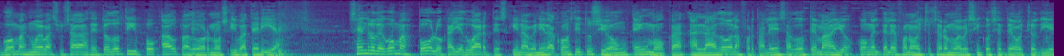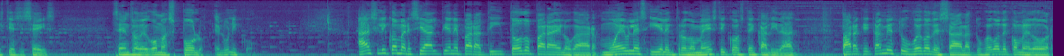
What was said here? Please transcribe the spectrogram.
gomas nuevas y usadas de todo tipo, autoadornos y batería. Centro de Gomas Polo, calle Duarte, esquina Avenida Constitución, en Moca, al lado de la Fortaleza 2 de Mayo, con el teléfono 809-578-1016. Centro de Gomas Polo, el único. Ashley Comercial tiene para ti todo para el hogar, muebles y electrodomésticos de calidad. Para que cambies tu juego de sala, tu juego de comedor,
